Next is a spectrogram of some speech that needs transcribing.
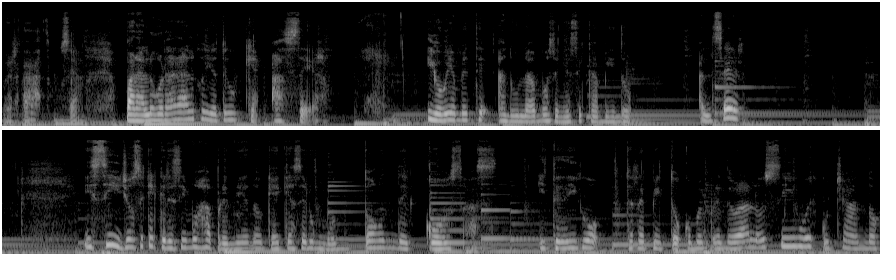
¿verdad? O sea, para lograr algo yo tengo que hacer. Y obviamente anulamos en ese camino al ser. Y sí, yo sé que crecimos aprendiendo que hay que hacer un montón de cosas. Y te digo, te repito, como emprendedora lo sigo escuchando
